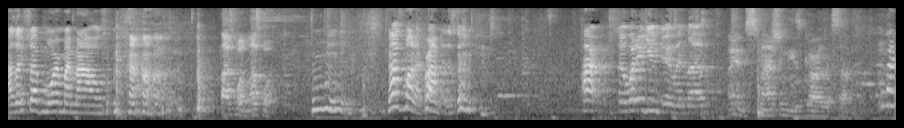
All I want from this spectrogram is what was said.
As I shove more in my mouth. Last one. Last one. That's one, I promise. Alright, so what are you doing, love? I am smashing these garlics up. Okay.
